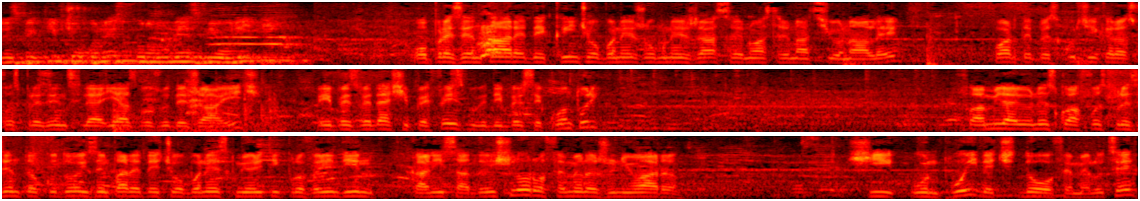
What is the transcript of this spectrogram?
respectiv ciobănescu românesc mioritic. O prezentare de câini ciobănești românești rasele noastre naționale. Foarte pe scurt, cei care au fost prezenți i-ați văzut deja aici. Îi veți vedea și pe Facebook, de diverse conturi. Familia Ionescu a fost prezentă cu două exemplare de ciobănesc mioritic provenind din Canisa Dânșilor, o femelă junioară și un pui, deci două femeluțe,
